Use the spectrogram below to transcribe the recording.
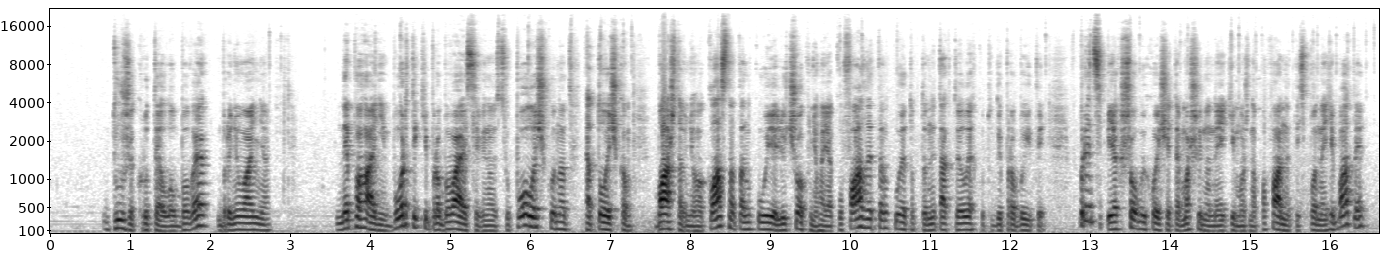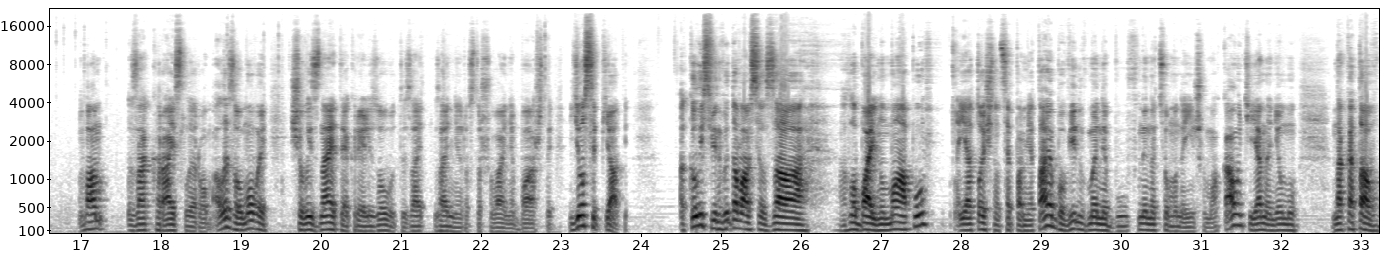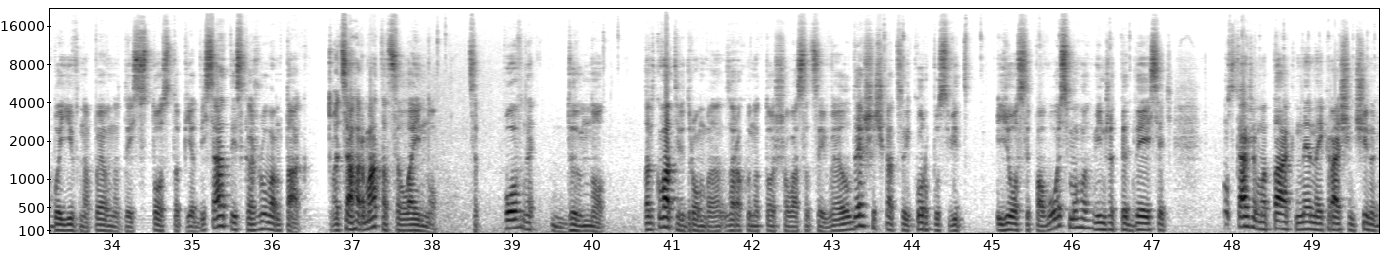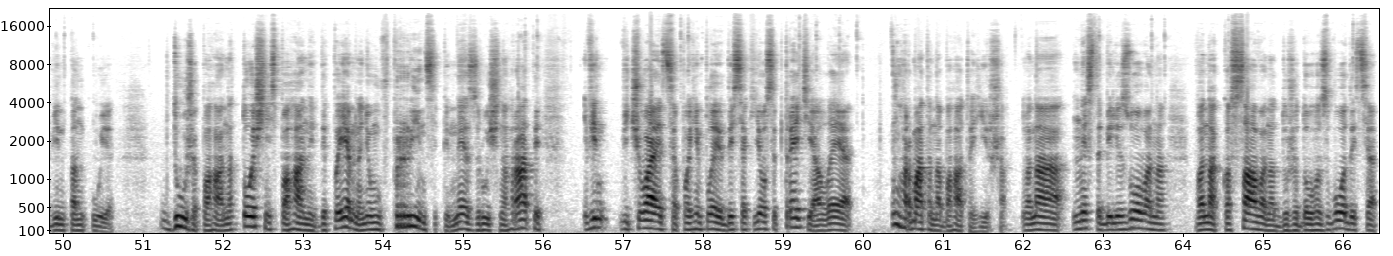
дуже круте лобове бронювання. Непогані бортики, пробивається він оцю полочку над каточком. Башта в нього класно танкує, лючок в нього як у фази танкує, тобто не так то й легко туди пробити. В принципі, якщо ви хочете машину, на якій можна пофанитись, понагибати, вам за Крайслером. Але за умови, що ви знаєте, як реалізовувати заднє розташування башти. Йосип 5. А колись він видавався за глобальну мапу. Я точно це пам'ятаю, бо він в мене був не на цьому, на іншому аккаунті. Я на ньому накатав боїв, напевно, десь 100-150, і скажу вам так: оця гармата це лайно. Це повне дно. Танкувати від ромба за рахунок того, що у вас оцей ВЛДшечка, цей корпус від Йосипа 8, він же Т-10. Ну, скажімо так, не найкращим чином він танкує. Дуже погана точність, поганий ДПМ, на ньому в принципі незручно грати. Він відчувається по геймплею десь як Йосип 3, але ну, гармата набагато гірша. Вона не стабілізована, вона коса, вона дуже довго зводиться.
